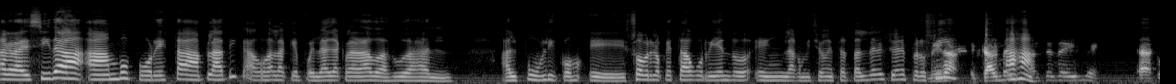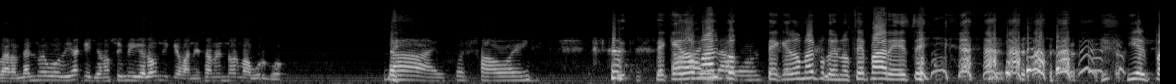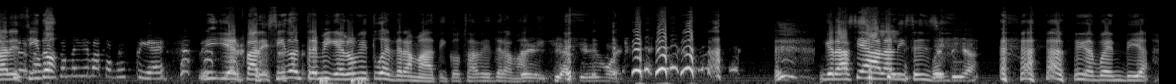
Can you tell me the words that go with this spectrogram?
agradecida a ambos por esta plática. Ojalá que pues le haya aclarado las dudas al, al público eh, sobre lo que está ocurriendo en la Comisión Estatal de Elecciones. Pero Mira, Carmen, antes de irme, aclararle al nuevo día que yo no soy Miguelón ni que Vanessa no es Norma Burgos. Ay, por favor. Te quedó mal, te quedó mal porque no se parece. y el parecido y el parecido entre Miguelón y tú es dramático, ¿sabes? Dramático. Sí, sí, mismo Gracias a la licencia. Buen día. Buen día.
